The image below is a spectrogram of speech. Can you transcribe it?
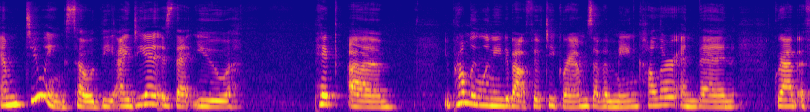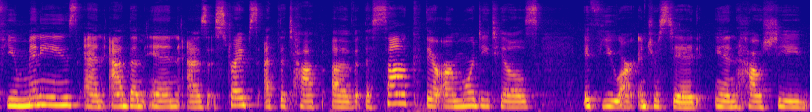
am doing. So the idea is that you pick a, um, you probably only need about 50 grams of a main color and then grab a few minis and add them in as stripes at the top of the sock. There are more details if you are interested in how she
